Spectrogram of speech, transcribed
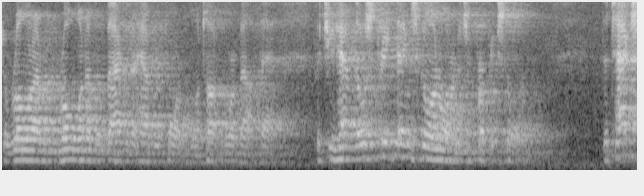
to roll, one, roll one of them back or to have reform. We'll talk more about that. But you have those three things going on, and it's a perfect storm. The tax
